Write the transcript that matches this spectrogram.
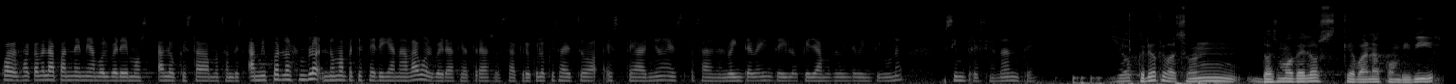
cuando se acabe la pandemia volveremos a lo que estábamos antes? A mí, por ejemplo, no me apetecería nada volver hacia atrás. O sea, creo que lo que se ha hecho este año, es, o sea, en el 2020 y lo que llevamos de 2021, es impresionante. Yo creo que son dos modelos que van a convivir,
